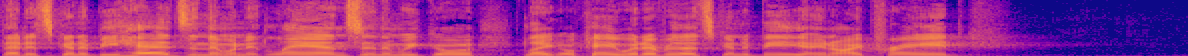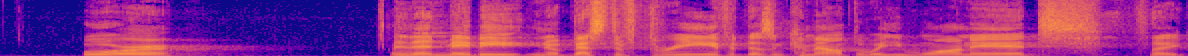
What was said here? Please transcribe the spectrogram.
that it's going to be heads, and then when it lands, and then we go like, okay, whatever that's going to be, you know, I prayed. Or, and then maybe, you know, best of three if it doesn't come out the way you want it. It's like,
